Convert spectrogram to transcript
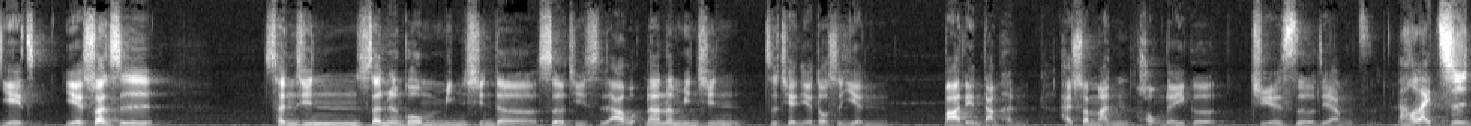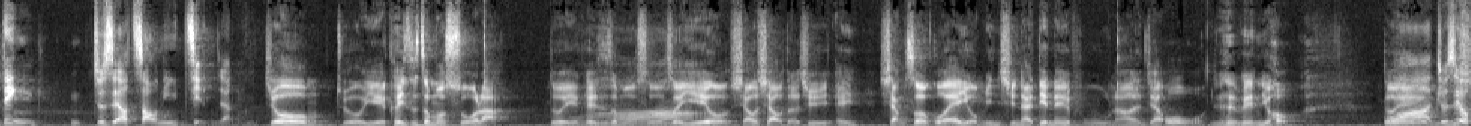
也也算是曾经升任过明星的设计师啊。我那那明星之前也都是演八点档很还算蛮红的一个角色这样子，然后来指定嗯就是要找你剪这样。就就也可以是这么说啦。对，也可以是这么说，所以也有小小的去哎、享受过哎、有明星来店内服务，然后人家哦你那边有对哇，就是有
